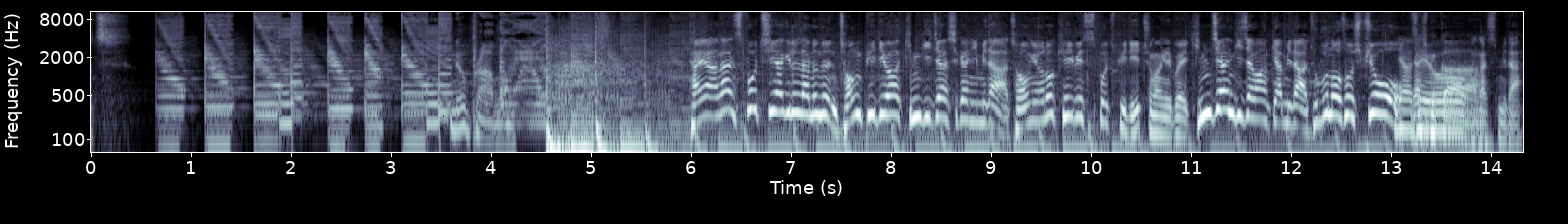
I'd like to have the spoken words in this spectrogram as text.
스 다양한 스포츠 이야기를 나누는 정 PD와 김 기자 시간입니다. 정현호 KBS 스포츠 PD, 중앙일보의 김재한 기자와 함께합니다. 두 분 어서 오십시오. 안녕하세요. 반갑습니다.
